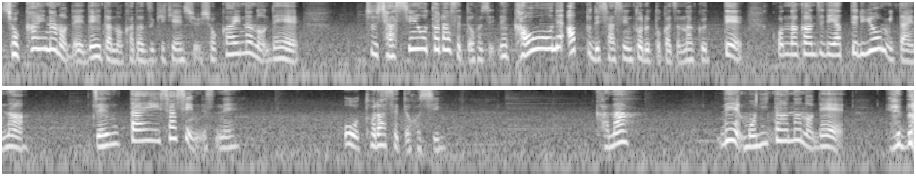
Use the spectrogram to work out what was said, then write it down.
初回なのでデータの片付け研修初回なのでちょっと写真を撮らせてほしい。で顔をねアップで写真撮るとかじゃなくってこんな感じでやってるよみたいな全体写真ですね。を撮らせてほしい。かな。でモニターなのでえっと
